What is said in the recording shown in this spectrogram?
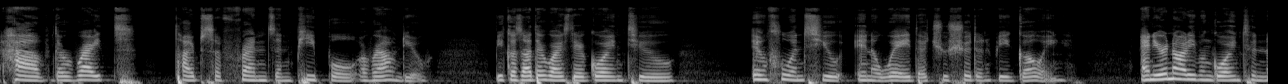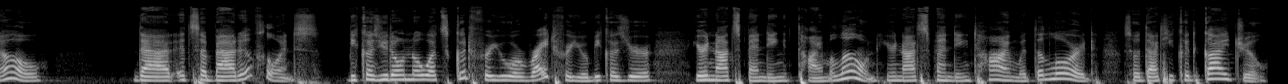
have the right types of friends and people around you because otherwise they're going to influence you in a way that you shouldn't be going. And you're not even going to know that it's a bad influence because you don't know what's good for you or right for you because you're you're not spending time alone. You're not spending time with the Lord so that he could guide you.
